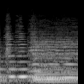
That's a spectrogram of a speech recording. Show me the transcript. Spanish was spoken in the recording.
Música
